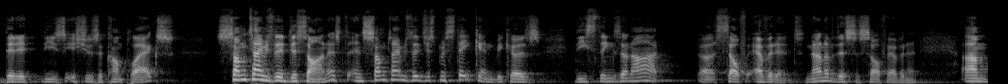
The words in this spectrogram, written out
that it, these issues are complex. Sometimes they're dishonest, and sometimes they're just mistaken because these things are not uh, self-evident. None of this is self-evident. Um,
